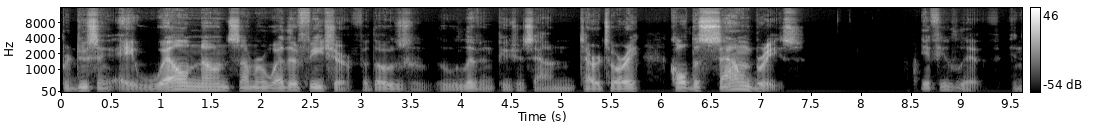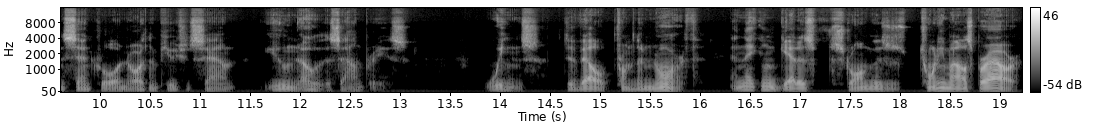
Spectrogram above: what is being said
producing a well known summer weather feature for those who live in Puget Sound territory called the Sound Breeze. If you live in central or northern Puget Sound, you know the sound breeze. Winds develop from the north, and they can get as strong as 20 miles per hour,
